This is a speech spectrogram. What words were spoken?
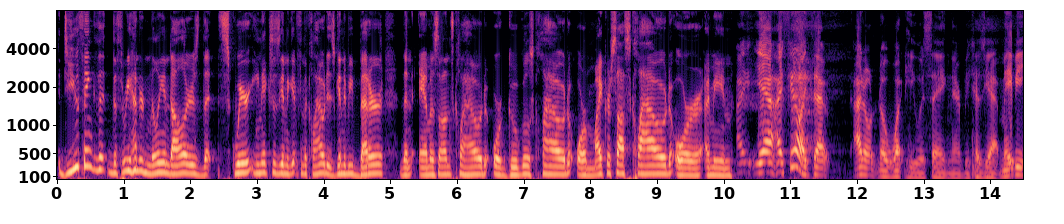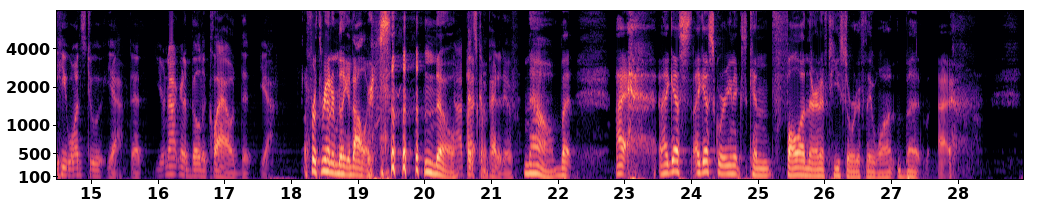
do you think that the three hundred million dollars that Square Enix is going to get from the cloud is going to be better than Amazon's cloud or Google's cloud or Microsoft's cloud? Or I mean, I yeah, I feel like that. I don't know what he was saying there because yeah, maybe he wants to. Yeah, that you're not going to build a cloud that yeah, for three hundred million dollars, no, not that's competitive. no. But I, I guess, I guess Square Enix can fall on their NFT sword if they want, but I,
